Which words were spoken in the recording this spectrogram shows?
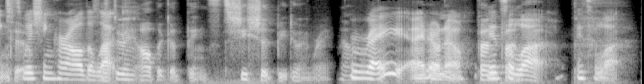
things. too. Wishing her all the She's luck. doing all the good things she should be doing right now. right? I don't know. Fun, it's fun. a lot. It's a lot.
